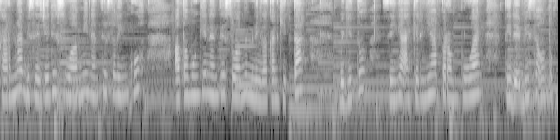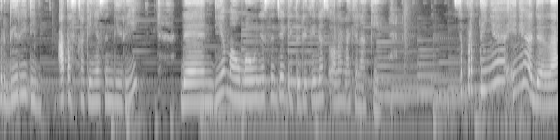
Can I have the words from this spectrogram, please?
karena bisa jadi suami nanti selingkuh atau mungkin nanti suami meninggalkan kita begitu sehingga akhirnya perempuan tidak bisa untuk berdiri di atas kakinya sendiri dan dia mau-maunya saja gitu ditindas oleh laki-laki. Sepertinya ini adalah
